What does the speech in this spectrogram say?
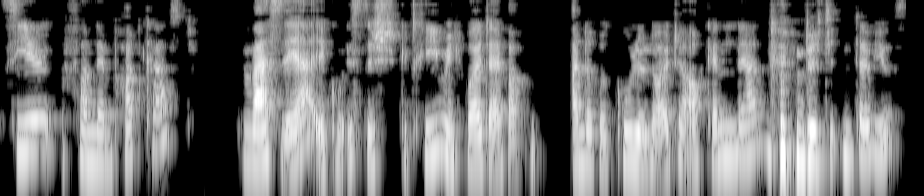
Ziel von dem Podcast war sehr egoistisch getrieben. Ich wollte einfach andere coole Leute auch kennenlernen durch die Interviews.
